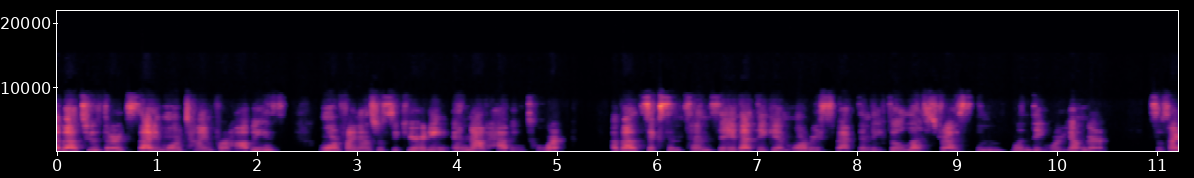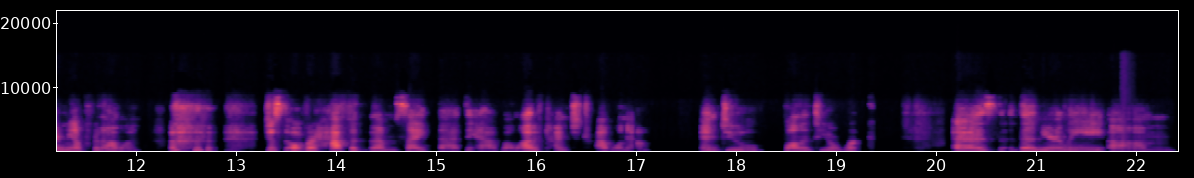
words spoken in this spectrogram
About two thirds cite more time for hobbies, more financial security, and not having to work. About 6 in 10 say that they get more respect and they feel less stressed than when they were younger. So sign me up for that one. Just over half of them cite that they have a lot of time to travel now and do volunteer work. As the nearly um,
